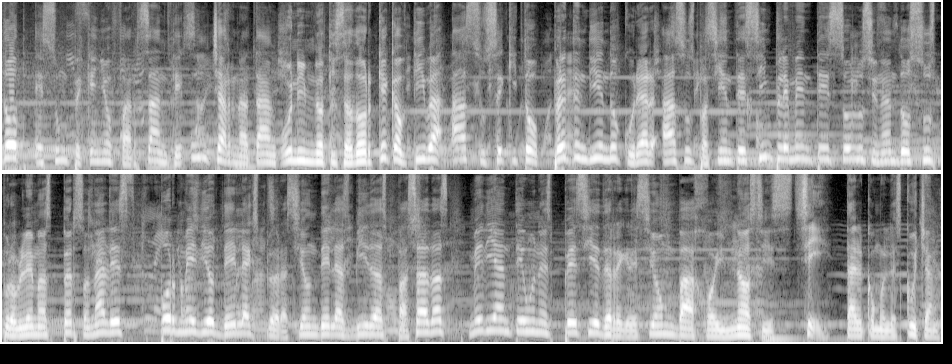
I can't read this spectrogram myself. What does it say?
Dodd es un pequeño farsante, un charlatán, un hipnotizador que cautiva a su séquito pretendiendo curar a sus pacientes simplemente solucionando sus problemas personales por medio de la exploración de las vidas pasadas mediante una especie de regresión bajo hipnosis. Sí, tal como lo escuchan.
